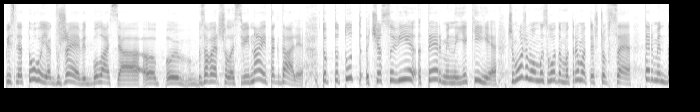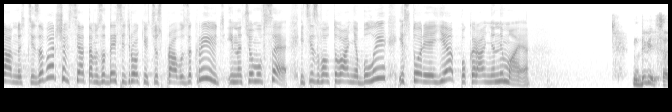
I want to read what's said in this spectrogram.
після того, як вже відбулася е, е, завершилась війна і так далі. Тобто тут часові терміни, які є, чи можемо ми згодом отримати, що все термін давності завершився, там за 10 років цю справу закриють, і на цьому все. І ці зґвалтування були, історія є, покарання немає. Дивіться,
